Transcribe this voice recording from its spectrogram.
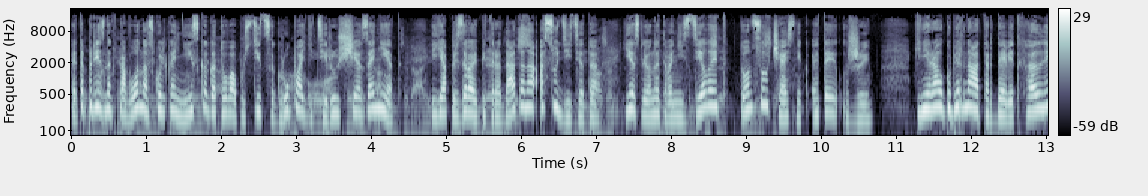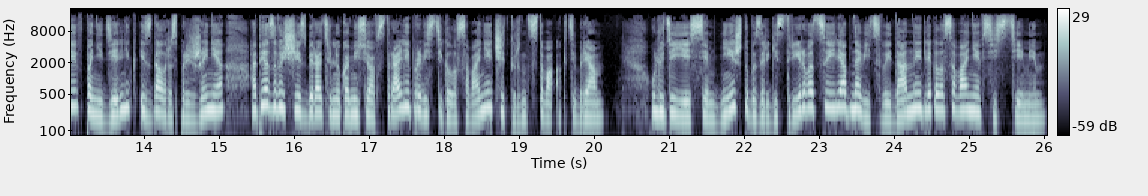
Это признак того, насколько низко готова опуститься группа, агитирующая за «Нет». И я призываю Питера Даттона осудить это. Если он этого не сделает, то он соучастник этой лжи. Генерал-губернатор Дэвид Хелли в понедельник издал распоряжение, обязывающее избирательную комиссию Австралии провести голосование 14 октября. У людей есть 7 дней, чтобы зарегистрироваться или обновить свои данные для голосования в системе.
